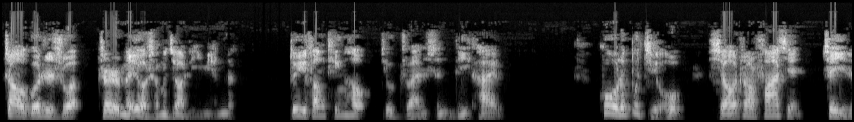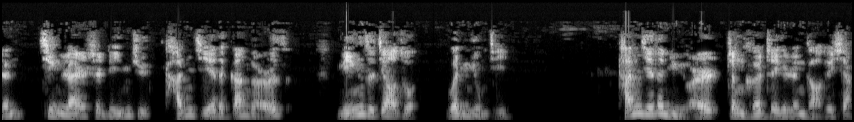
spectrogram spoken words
赵国志说这儿没有什么叫李明的。对方听后就转身离开了。过了不久，小赵发现这人。竟然是邻居谭杰的干儿子，名字叫做文永吉。谭杰的女儿正和这个人搞对象。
